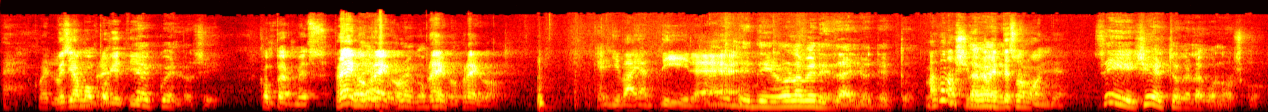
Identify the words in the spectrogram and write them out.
eh, Vediamo sempre. un pochettino, È quello sì. con permesso. Prego, Prego, prego, prego, prego, prego. Che gli vai a dire? Ti dirò la verità, gli ho detto. Ma conosci La veramente verità. sua moglie? Sì, certo che la conosco.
